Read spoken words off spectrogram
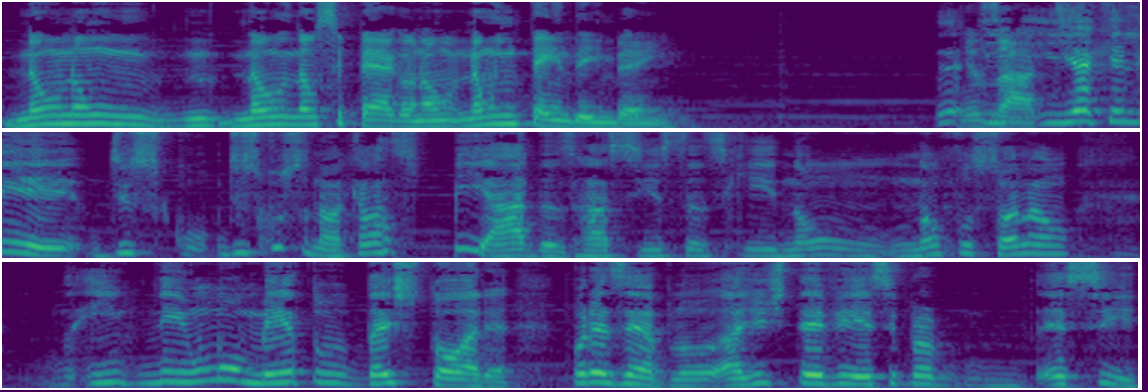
não, não, não, não se pegam, não, não entendem bem. Exato. E, e aquele discu discurso, não, aquelas piadas racistas que não, não funcionam em nenhum momento da história. Por exemplo, a gente teve esse, esse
